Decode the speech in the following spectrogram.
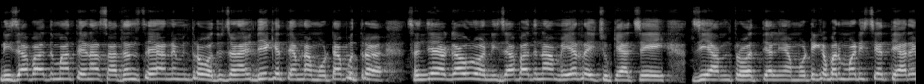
નિઝાબાદમાં તેના સાધન છે અને મિત્રો, વધુ જણાવી દઈએ કે તેમના મોટા પુત્ર સંજય અગાઉ નિઝાબાદના મેયર રહી ચૂક્યા છે. જે આ મિત્રો, અત્યારની આ મોટી ખબર મળી છે. ત્યારે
